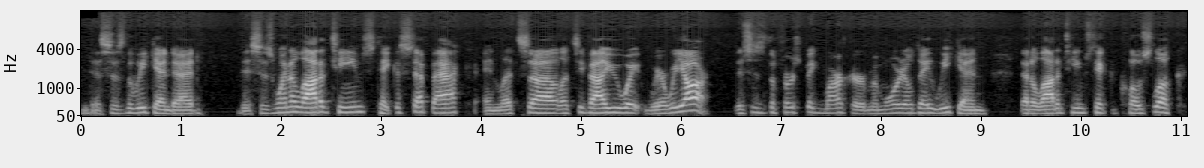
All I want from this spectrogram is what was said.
This is the weekend, Ed. This is when a lot of teams take a step back and let's uh, let's evaluate where we are. This is the first big marker, Memorial Day weekend, that a lot of teams take a close look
